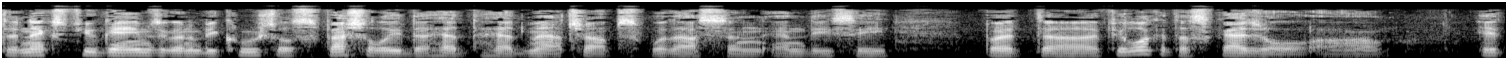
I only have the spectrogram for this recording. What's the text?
the next few games are going to be crucial, especially the head-to-head matchups with us and, DC. But uh, if you look at the schedule, uh, it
